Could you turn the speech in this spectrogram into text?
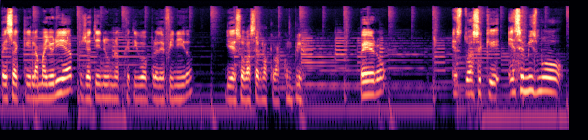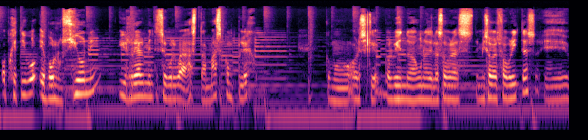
Pese a que la mayoría pues ya tiene un objetivo predefinido y eso va a ser lo que va a cumplir. Pero esto hace que ese mismo objetivo evolucione y realmente se vuelva hasta más complejo. Como ahora sí que volviendo a una de las obras, de mis obras favoritas eh,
